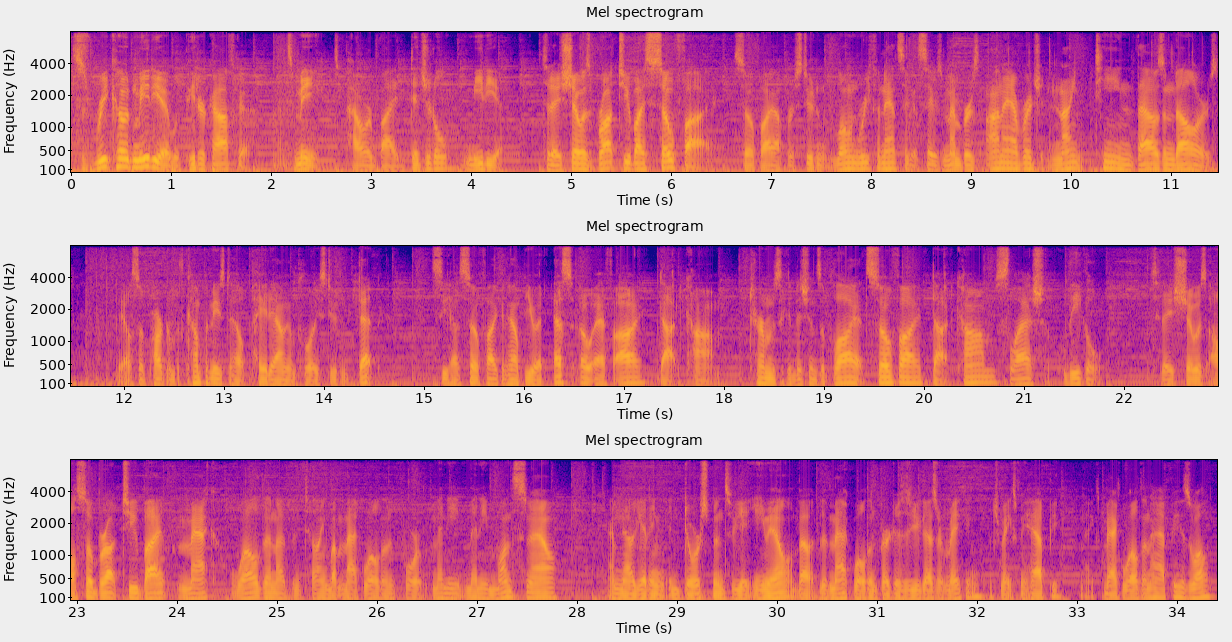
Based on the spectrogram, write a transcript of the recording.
This is Recode Media with Peter Kafka. That's me. It's powered by digital media. Today's show is brought to you by SoFi. SoFi offers student loan refinancing that saves members on average $19,000. They also partner with companies to help pay down employee student debt. See how SoFi can help you at sofi.com. Terms and conditions apply at sofi.com slash legal. Today's show is also brought to you by Mack Weldon. I've been telling about Mack Weldon for many, many months now. I'm now getting endorsements via email about the Mack Weldon purchases you guys are making, which makes me happy. Makes Mack Weldon happy as well.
